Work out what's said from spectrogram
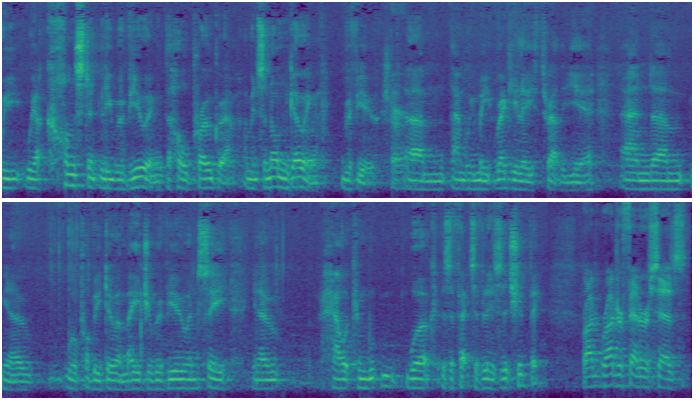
we, we are constantly reviewing the whole program. I mean, it's an ongoing review, sure. um, and we meet regularly throughout the year. And um, you know, we'll probably do a major review and see, you know, how it can w- work as effectively as it should be. Roger Federer says,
